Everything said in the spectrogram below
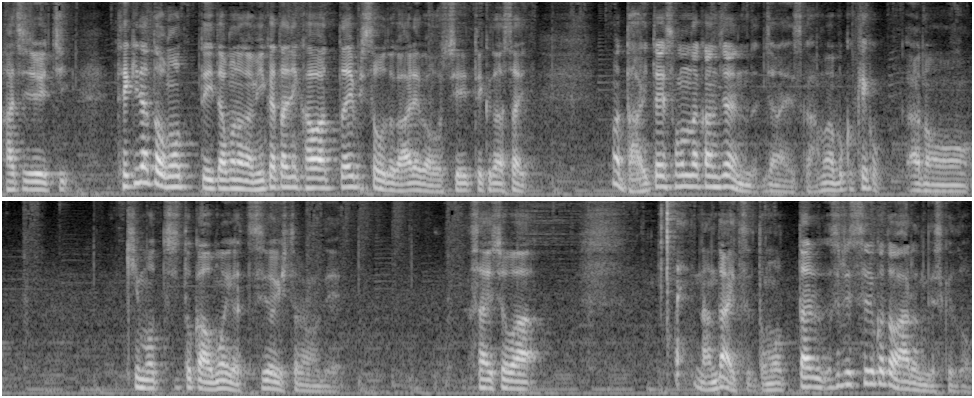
81敵だと思っていたものが味方に変わったエピソードがあれば教えてください。まあ大体そんな感じなんじゃないですか。まあ僕結構あのー、気持ちとか思いが強い人なので最初はなんだあいつと思ったりすることはあるんですけど、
